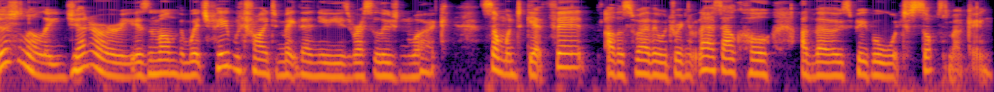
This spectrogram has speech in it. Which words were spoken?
Traditionally, January is the month in which people try to make their New Year's resolution work. Some want to get fit, others swear they will drink less alcohol, and those people want to stop smoking.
